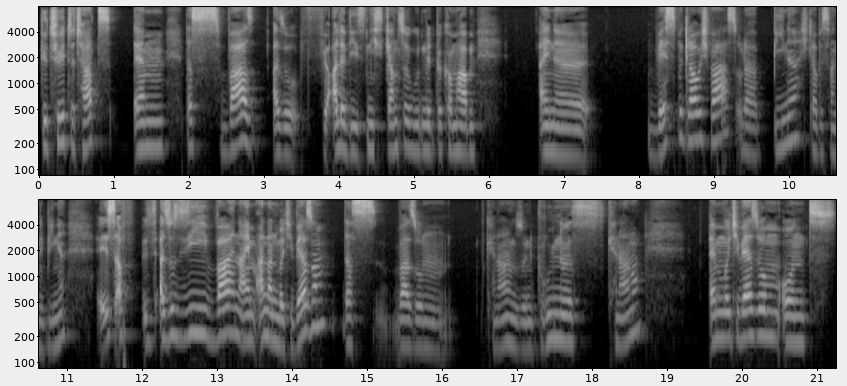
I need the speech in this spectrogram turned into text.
getötet hat. Ähm, das war also für alle, die es nicht ganz so gut mitbekommen haben, eine Wespe, glaube ich, war es, oder Biene, ich glaube, es war eine Biene, ist auf, also sie war in einem anderen Multiversum, das war so ein, keine Ahnung, so ein grünes, keine Ahnung, ähm, Multiversum und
